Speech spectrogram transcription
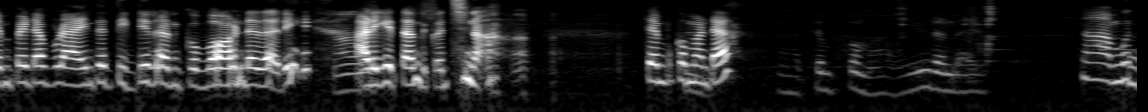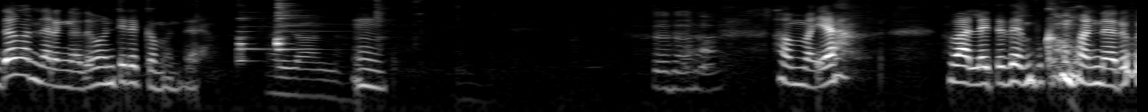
తెంపేటప్పుడు ఆయనతో తిట్టిరు అనుకో బాగుండదు అని అడిగేటందుకు వచ్చిన. తెంపుకోమంట? ముద్ద మందారం కదా ఒంటి రెక్క మందారం. అది. అమ్మయ్య వాళ్ళైతే తెంపుకోమన్నారు.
